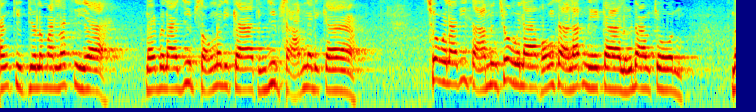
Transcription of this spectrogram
อังกฤษเยอรมันรัสเซีย ในเวลา 22นาฬิกาถึง 23นาฬิกาช่วงเวลาที่ 3 เป็นช่วงเวลาของสหรัฐอเมริกาหรือดาวโจน ใน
